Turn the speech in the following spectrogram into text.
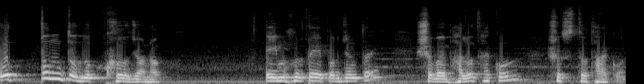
অত্যন্ত দুঃখজনক। এই মুহূর্তে এ পর্যন্তই। সবাই ভালো থাকুন, সুস্থ থাকুন।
